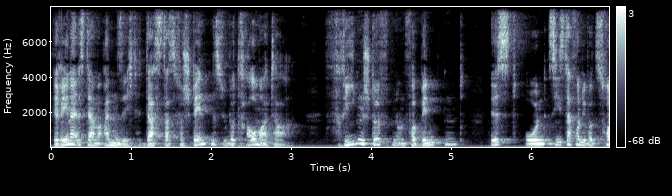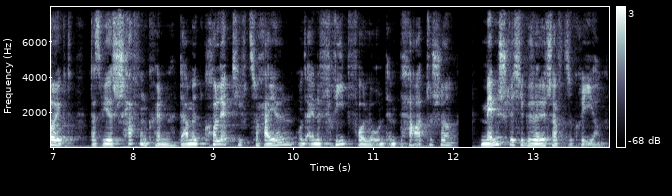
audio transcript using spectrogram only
Verena ist der Ansicht, dass das Verständnis über Traumata friedenstiftend und verbindend ist und sie ist davon überzeugt, dass wir es schaffen können, damit kollektiv zu heilen und eine friedvolle und empathische menschliche Gesellschaft zu kreieren.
